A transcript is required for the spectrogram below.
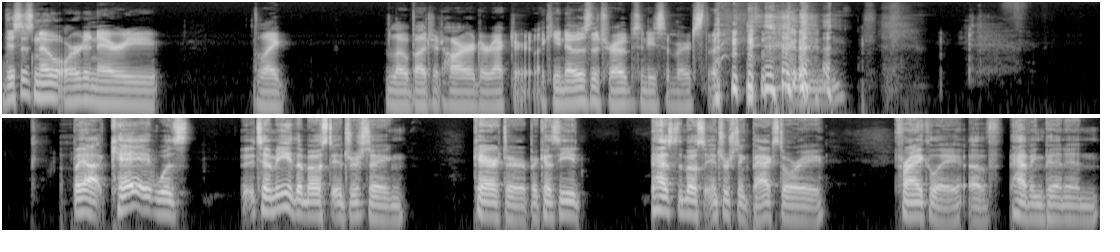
This is no ordinary, like, low budget horror director. Like, he knows the tropes and he subverts them. Mhm. but yeah, Kay was to me the most interesting character because he has the most interesting backstory, frankly, of having been in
